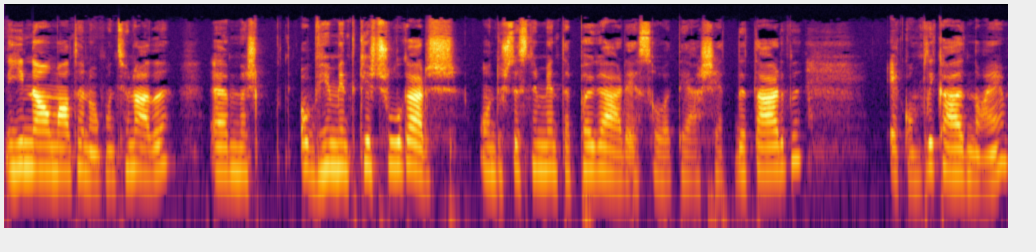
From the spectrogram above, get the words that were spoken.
E não, malta, não aconteceu nada, uh, mas obviamente que estes lugares onde o estacionamento a pagar é só até às 7 da tarde é complicado, não é?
